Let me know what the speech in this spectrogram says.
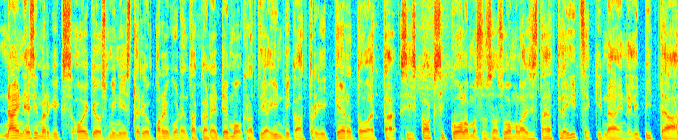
näin esimerkiksi oikeusministeriön parin vuoden takainen demokratia-indikaattori kertoo, että siis kaksi kolmasosaa suomalaisista ajattelee itsekin näin, eli pitää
